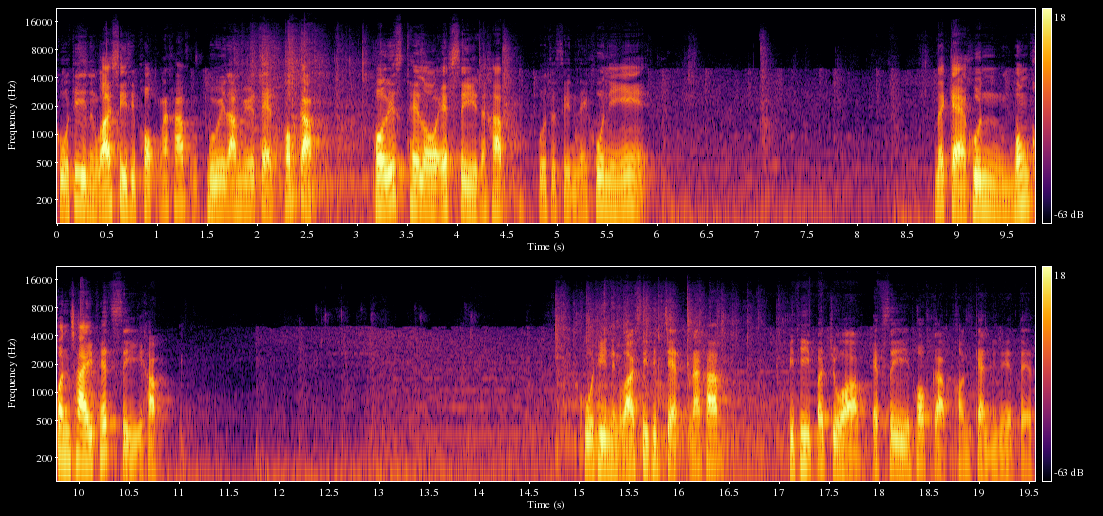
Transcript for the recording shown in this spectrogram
คู่ที่ 146 นะครับ บุรีรัมย์ยูไนเต็ดพบกับโพลิสเทโล FC นะครับผู้ตัดสินในคู่นี้ ได้แก่คุณมงคลชัยเพชรศรีครับ คู่ที่ 147 นะครับพิธีประจวบ FC พบกับขอนแก่นยูไนเต็ด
